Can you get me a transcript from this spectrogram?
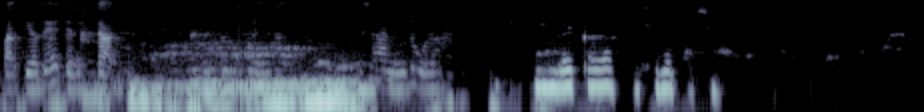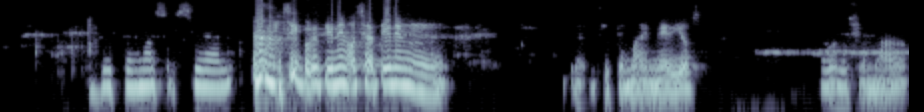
partió desde el estatus. Entonces, esa era mi duda. En décadas, así lo pasó. Sistema social. Sí, porque tienen, o sea, tienen el sistema de medios evolucionado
